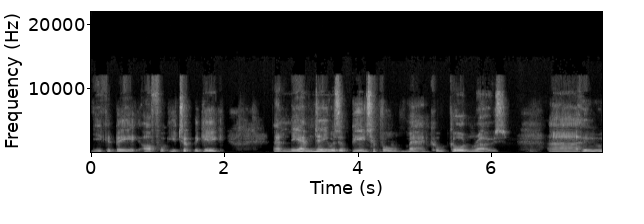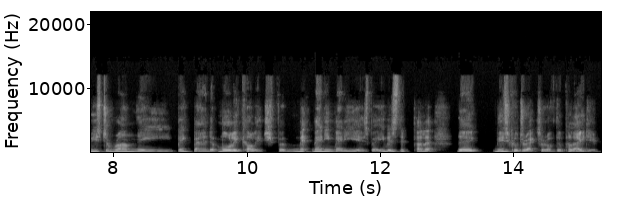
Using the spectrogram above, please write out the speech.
you could be off. You took the gig, and the MD was a beautiful man called Gordon Rose. Uh, who used to run the big band at Morley College for many, many years. But he was the the musical director of the Palladium.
